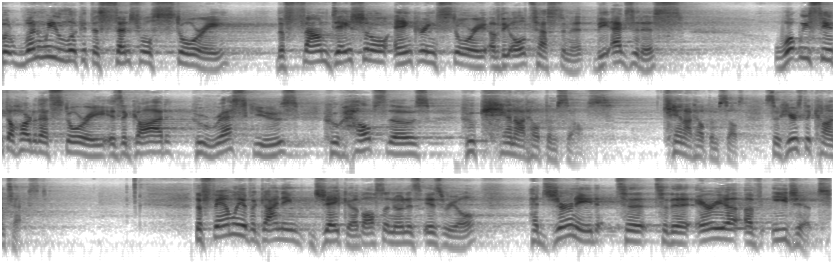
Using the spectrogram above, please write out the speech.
But when we look at the central story, the foundational anchoring story of the Old Testament, the Exodus, what we see at the heart of that story is a God who rescues, who helps those who cannot help themselves. Cannot help themselves. So here's the context. The family of a guy named Jacob, also known as Israel, had journeyed to, to the area of Egypt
